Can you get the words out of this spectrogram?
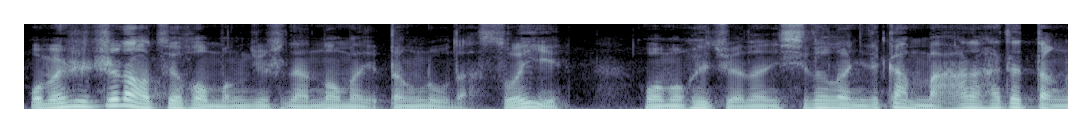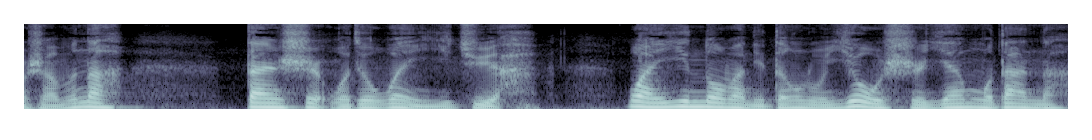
我们是知道最后盟军是在诺曼底登陆的，所以我们会觉得你，希特勒你在干嘛呢？还在等什么呢？但是我就问一句啊。万一诺曼底登陆又是烟幕弹呢？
